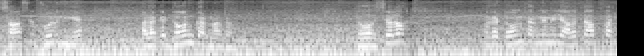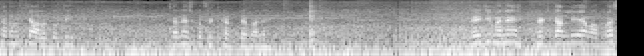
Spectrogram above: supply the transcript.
सांस फूल गई है। हालाँकि डाउन करना था। तो चलो, अगर डाउन करने में ये हालत है, आप करते तो क्या हालत होती? चलें, इसको फिट करते पहले। नहीं जी, मैंने फिट कर लिया वापस।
